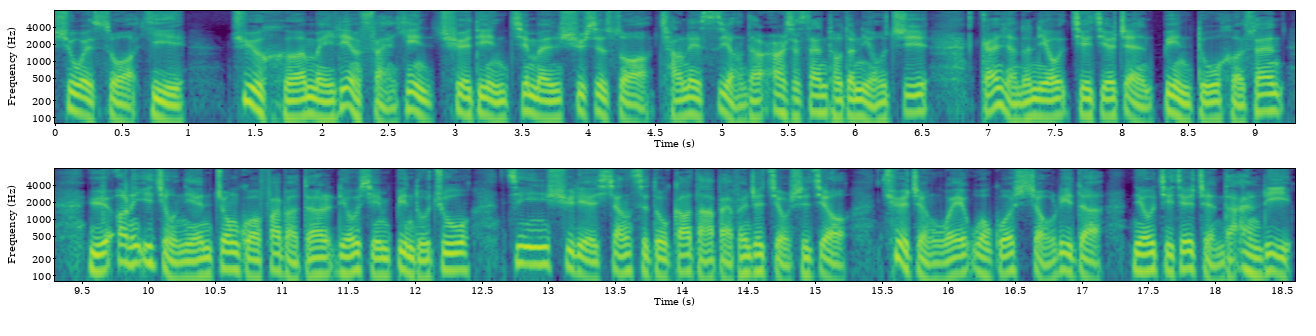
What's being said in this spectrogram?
畜卫所以。聚合酶链反应确定金门畜试所场内饲养的二十三头的牛只感染的牛结节疹病毒核酸，与二零一九年中国发表的流行病毒株基因序列相似度高达百分之九十九，确诊为我国首例的牛结节疹的案例。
